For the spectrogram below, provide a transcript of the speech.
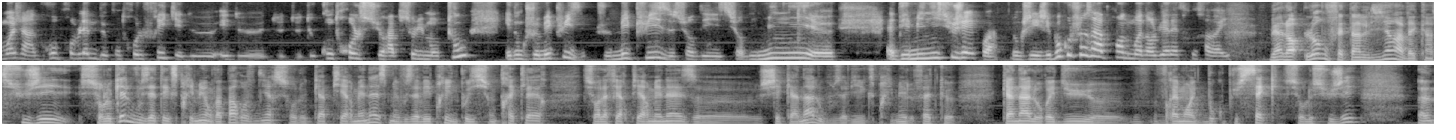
moi, j'ai un gros problème de contrôle fric et, de, contrôle sur absolument tout. Et donc, je m'épuise. Je m'épuise sur des, mini, des mini sujets, quoi. Donc, j'ai beaucoup de choses à apprendre, moi, dans le bien-être au travail. Mais alors, là, vous faites un lien avec un sujet sur lequel vous êtes exprimé. On ne va pas revenir sur le cas Pierre Ménez, mais vous avez pris une position très claire sur l'affaire Pierre Ménez euh, chez Canal, où vous aviez exprimé le fait que Canal aurait dû euh, vraiment être beaucoup plus sec sur le sujet. Euh,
